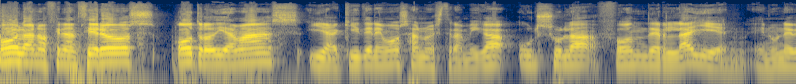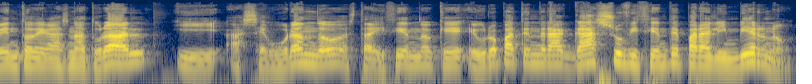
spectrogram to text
Hola no financieros, otro día más y aquí tenemos a nuestra amiga Úrsula von der Leyen en un evento de gas natural y asegurando, está diciendo que Europa tendrá gas suficiente para el invierno.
